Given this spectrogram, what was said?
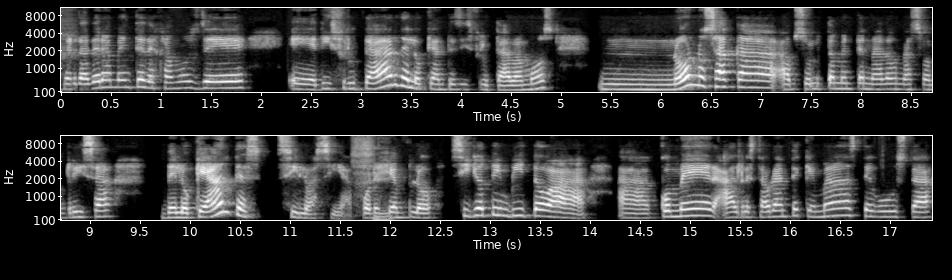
Verdaderamente dejamos de eh, disfrutar de lo que antes disfrutábamos. Mm, No nos saca absolutamente nada una sonrisa de lo que antes sí lo hacía. Por Sí. ejemplo, si yo te invito a, a comer al restaurante que más te gusta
